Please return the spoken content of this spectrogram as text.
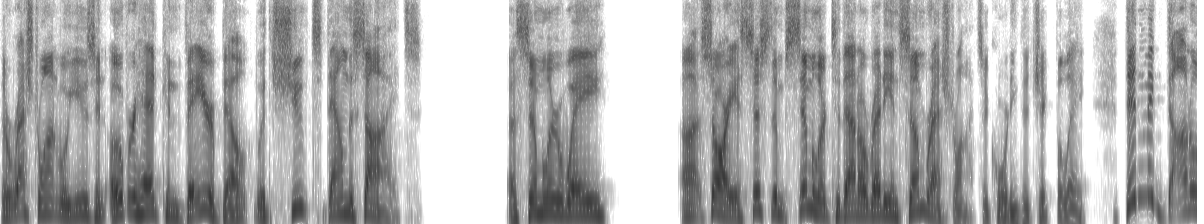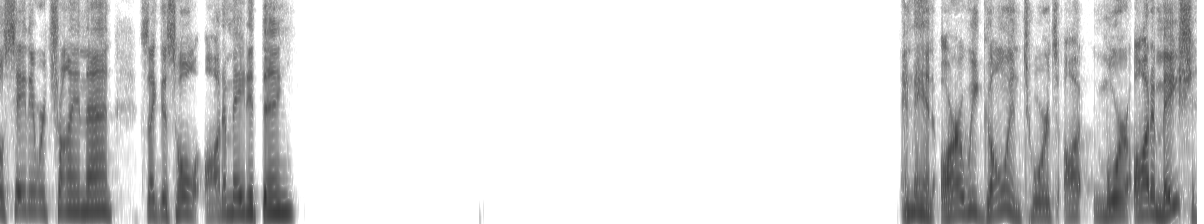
the restaurant will use an overhead conveyor belt with chutes down the sides. A similar way, uh, sorry, a system similar to that already in some restaurants, according to Chick fil A. Didn't McDonald's say they were trying that? It's like this whole automated thing. And man, are we going towards more automation?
